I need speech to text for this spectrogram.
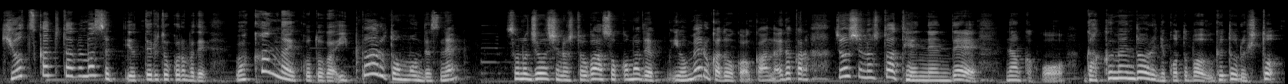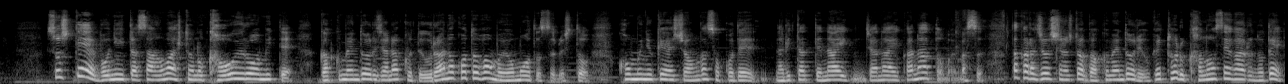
気を使って食べますって言ってるところまで分かんないことがいっぱいあると思うんですね。その上司の人がそこまで読めるかどうかわかんない。だから上司の人は天然で、なんかこう、額面通りに言葉を受け取る人。そしてボニータさんは人の顔色を見て額面通りじゃなくて裏の言葉も読もうとする人コミュニケーションがそこで成り立ってないんじゃないかなと思います。だから上司の人は額面通り受け取る可能性があるので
